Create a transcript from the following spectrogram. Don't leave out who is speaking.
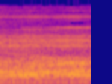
Speaker 1: Lord.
